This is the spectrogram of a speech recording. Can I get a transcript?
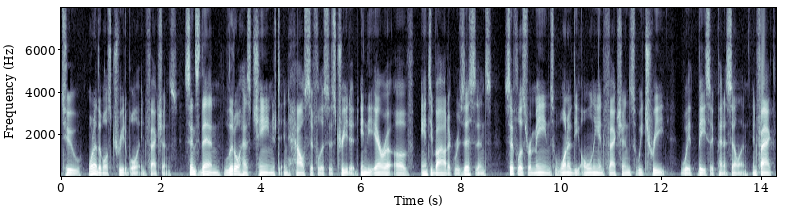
to one of the most treatable infections. Since then, little has changed in how syphilis is treated. In the era of antibiotic resistance, Syphilis remains one of the only infections we treat with basic penicillin. In fact,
